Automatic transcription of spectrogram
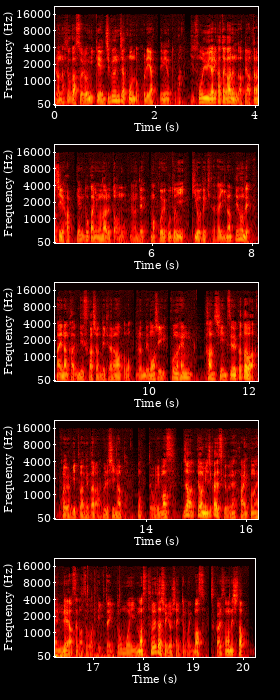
ろんな人がそれを見て、自分じゃ今度これやってみようとか、そういうやり方があるんだって新しい発見とかにもなるとは思ってるので、まあこういうことに寄与できたらいいなっていうので、はい、なんかディスカッションできたらなと思ってるんで、もしこの辺関心強い方は声掛けいただけたら嬉しいなと思っております。じゃあ今日は短いですけどね、はい、この辺で朝活終わっていきたいと思います。それでは終了したいと思います。お疲れ様でした。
